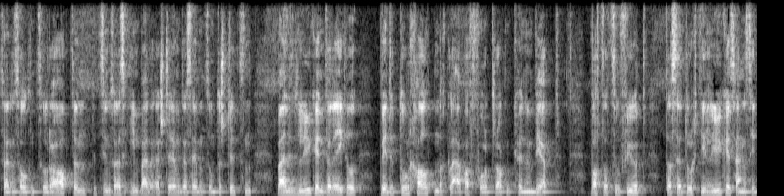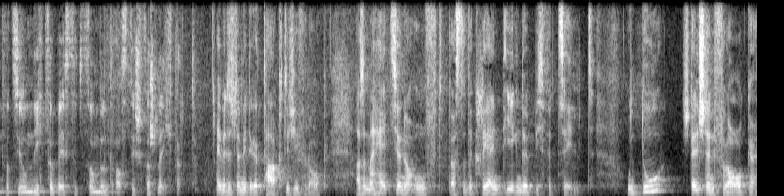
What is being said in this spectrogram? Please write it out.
zu einer solchen zu raten, bzw. ihm bei der Erstellung derselben zu unterstützen, weil die Lüge in der Regel weder durchhalten noch glaubhaft vortragen können wird, was dazu führt, dass er durch die Lüge seine Situation nicht verbessert, sondern drastisch verschlechtert. Eben, das ist dann wieder eine taktische Frage. Also man hat es ja noch oft, dass der Klient irgendetwas erzählt und du stellst dann Fragen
